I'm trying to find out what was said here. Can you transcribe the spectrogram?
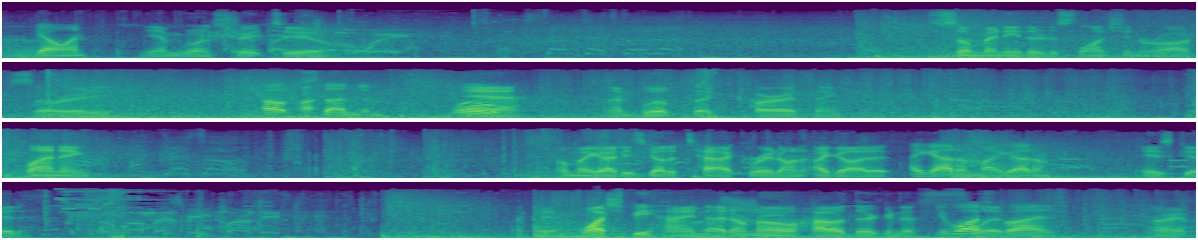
I'm Um, going. Yeah, I'm going straight too. So many, they're just launching rocks already. Oh, stunned him. Whoa. Yeah, and I blew up the car, I think. I'm planning. Oh my god, he's got attack right on it. I got it. I got him. I got him. He's good. Okay, watch behind. I don't know how they're gonna You watch flip. behind. Alright.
